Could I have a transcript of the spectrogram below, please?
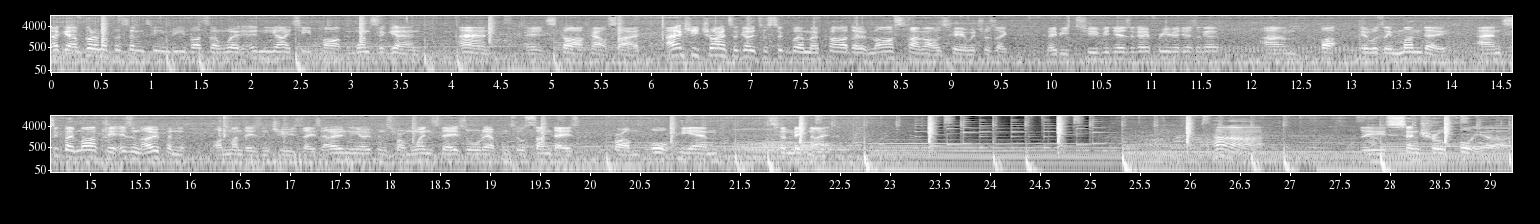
Okay, I've gotten off the 17B bus and we're in the IT park once again and it's dark outside. I actually tried to go to Sugbo Mercado last time I was here, which was like maybe two videos ago, three videos ago. Um, but it was a Monday and Supermarket isn't open on Mondays and Tuesdays. It only opens from Wednesdays all the way up until Sundays from 4 p.m. to midnight. Ah, the central courtyard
